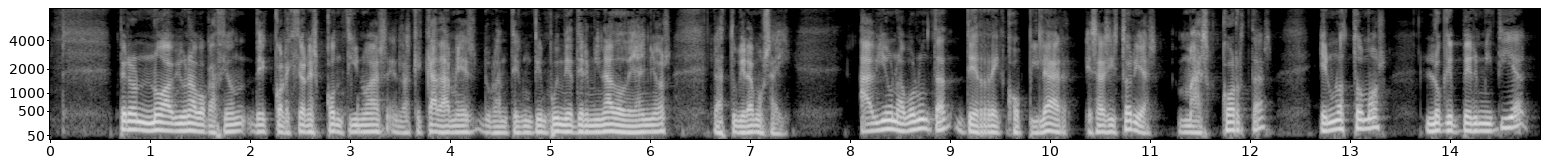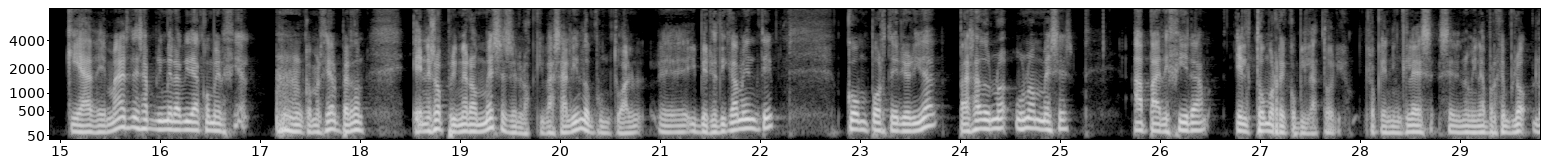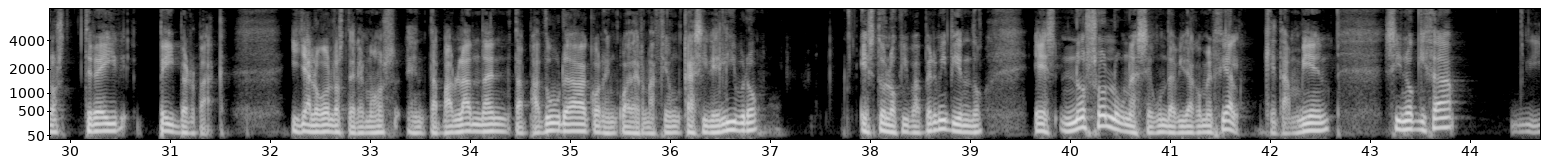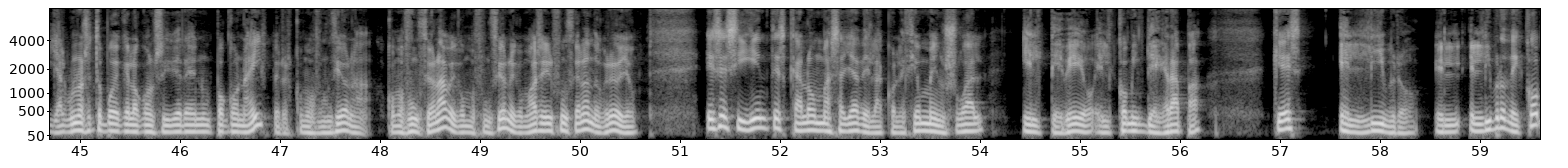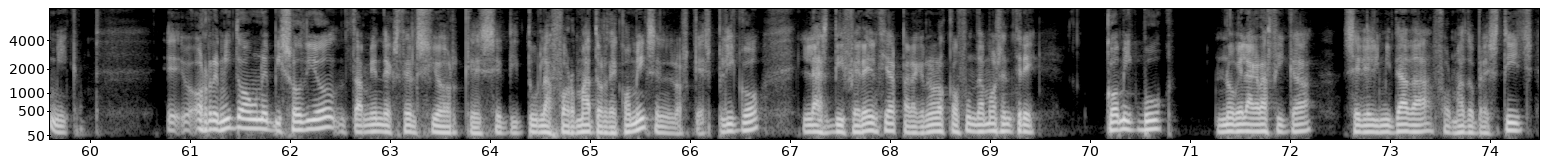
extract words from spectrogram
pero no había una vocación de colecciones continuas en las que cada mes, durante un tiempo indeterminado de años, las tuviéramos ahí. Había una voluntad de recopilar esas historias más cortas en unos tomos lo que permitía que además de esa primera vida comercial, comercial, perdón, en esos primeros meses en los que iba saliendo puntual eh, y periódicamente, con posterioridad, pasados unos meses, apareciera el tomo recopilatorio, lo que en inglés se denomina, por ejemplo, los trade paperback. Y ya luego los tenemos en tapa blanda, en tapa dura, con encuadernación casi de libro. Esto lo que iba permitiendo es no solo una segunda vida comercial, que también, sino quizá, y algunos esto puede que lo consideren un poco naif, pero es como funciona, como funcionaba y como funciona y como va a seguir funcionando, creo yo. Ese siguiente escalón más allá de la colección mensual, el tebeo, el cómic de grapa, que es el libro, el, libro de cómic. Eh, os remito a un episodio también de Excelsior que se titula Formatos de cómics, en los que explico las diferencias para que no nos confundamos entre comic book, novela gráfica, serie limitada, formato prestige.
